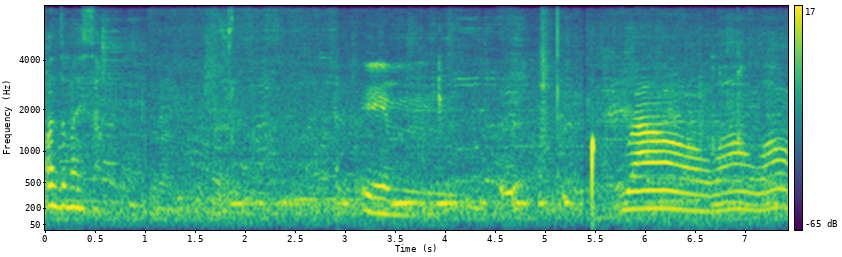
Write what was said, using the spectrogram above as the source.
완전 맛있어. 와우, 와우, 와우, 와우.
